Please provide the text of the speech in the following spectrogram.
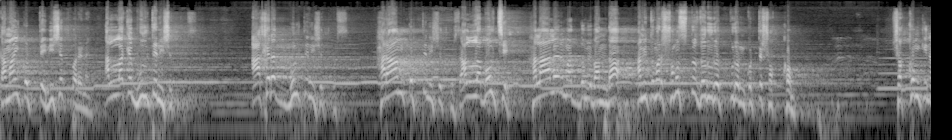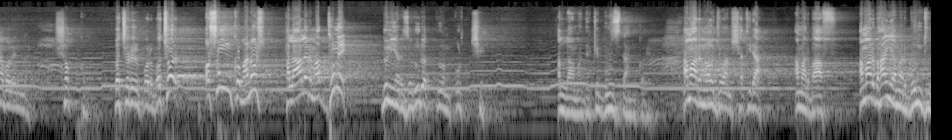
কামাই করতে নিষেধ করে নাই। আল্লাহকে ভুলতে নিষেধ করছে। আখেরাত ভুলতে নিষেধ করছে। হারাম করতে নিষেধ করছে। আল্লাহ বলছে, হালালের মাধ্যমে বান্দা, আমি তোমার সমস্ত জরুরত পূরণ করতে সক্ষম। সক্ষম কিনা বলেন না? সক্ষম। বছরের পর বছর অসংখ্য মানুষ হালালের মাধ্যমে দুনিয়ার জরুরত পূরণ করছে। আল্লাহ আমাদেরকে বুঝ দান করে। আমার নওজোয়ান সাথীরা, আমার বাপ, আমার ভাই, আমার বন্ধু,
